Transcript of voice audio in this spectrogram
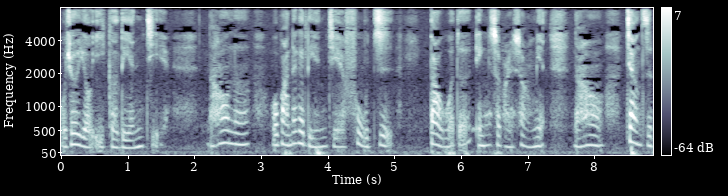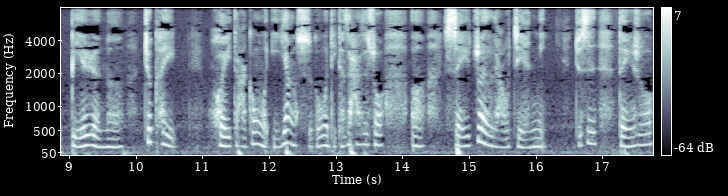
我就有一个连接。然后呢，我把那个链接复制到我的 Instagram 上面，然后这样子别人呢就可以回答跟我一样十个问题。可是他是说，呃，谁最了解你？就是等于说，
